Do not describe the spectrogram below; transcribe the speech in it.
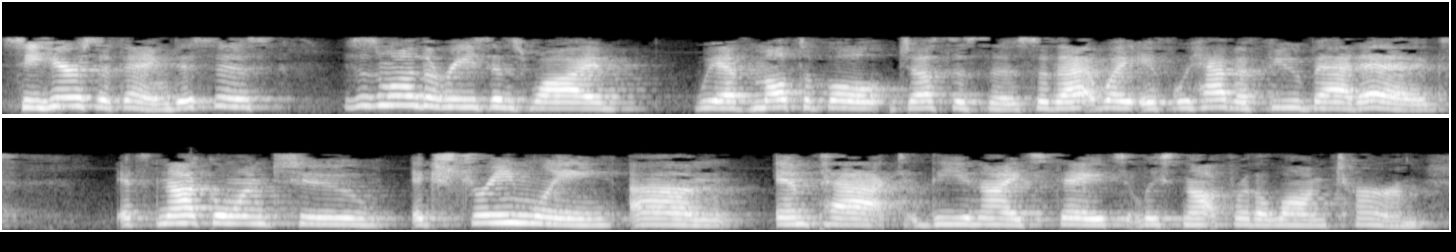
See, here's the thing. This is, this is one of the reasons why we have multiple justices. So that way, if we have a few bad eggs, it's not going to extremely um, impact the United States, at least not for the long term.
